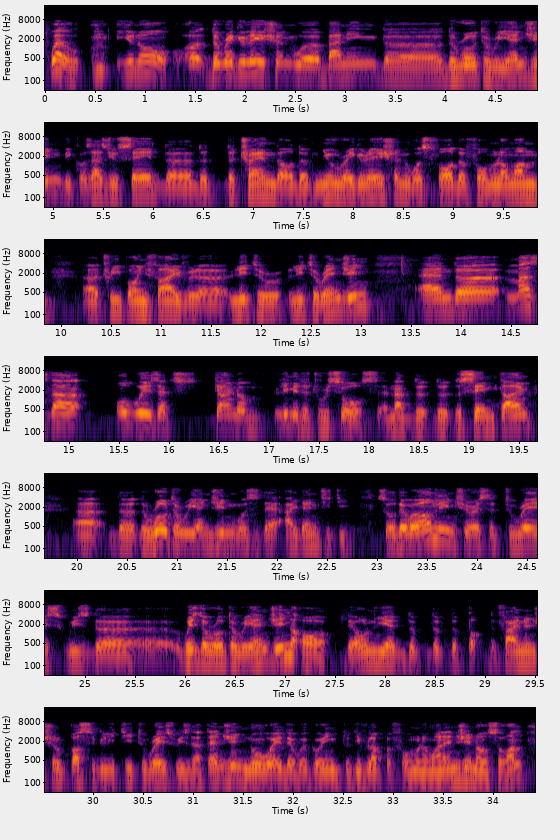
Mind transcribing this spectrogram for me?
Well, you know, uh, the regulation were banning the the rotary engine because, as you said, the, the, the trend or the new regulation was for the Formula One uh, 3.5 uh, liter liter engine, and uh, Mazda always had kind of limited resource, and at the, the, the same time, uh, the the rotary engine was their identity. So they were only interested to race with the with the rotary engine, or they only had the, the, the, the, financial possibility to race with that engine. No way they were going to develop a Formula One engine or so on.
